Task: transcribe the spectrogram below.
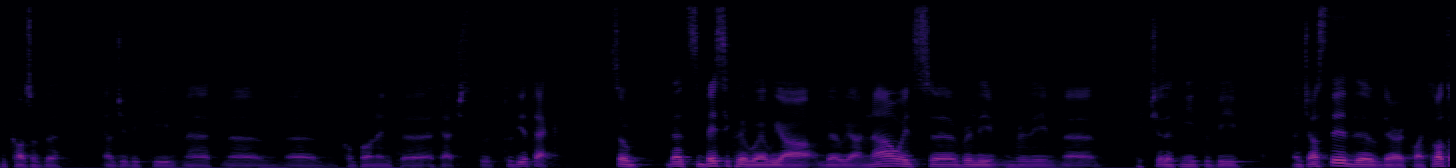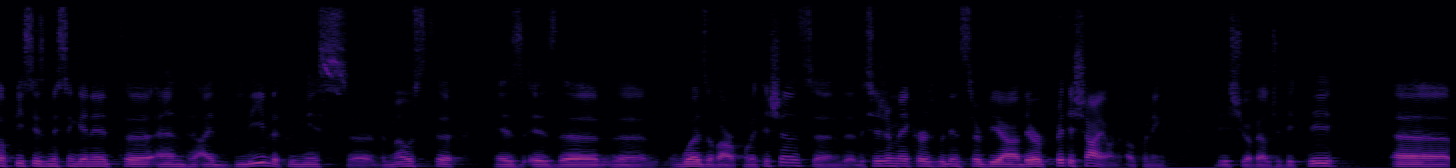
because of the LGBT uh, uh, component attached to, to the attack. So that's basically where we are where we are now. It's really really uh, picture that need to be adjusted. Uh, there are quite a lot of pieces missing in it, uh, and I believe that we miss uh, the most uh, is is the, the words of our politicians and the decision makers within Serbia. They're pretty shy on opening the issue of LGBT. Uh,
